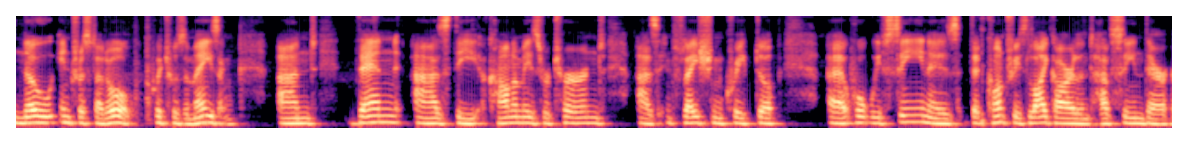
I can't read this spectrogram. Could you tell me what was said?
no interest at all, which was amazing. And then, as the economies returned, as inflation creeped up, uh, what we've seen is that countries like Ireland have seen their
